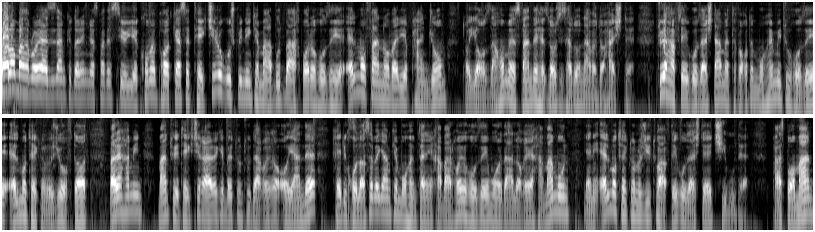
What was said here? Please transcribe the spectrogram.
سلام به همراه عزیزم که دارین قسمت 31 پادکست تکچی رو گوش میدین که مربوط به اخبار حوزه علم و فناوری پنجم تا 11 اسفند 1398 توی هفته گذشته اتفاقات مهمی تو حوزه علم و تکنولوژی افتاد. برای همین من توی تکچی قراره که بهتون تو دقایق آینده خیلی خلاصه بگم که مهمترین خبرهای حوزه مورد علاقه هممون یعنی علم و تکنولوژی تو هفته گذشته چی بوده؟ پس با من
